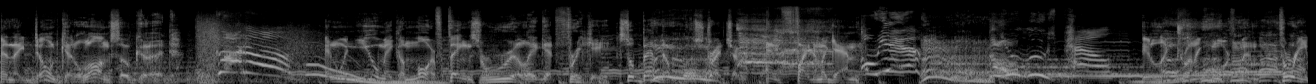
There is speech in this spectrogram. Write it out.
And they don't get along so good. Got him! And when you make a morph, things really get freaky. So bend them, mm. stretch them, and fight them again. Oh yeah? Mm. you lose, pal. Electronic Morphmen. Three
